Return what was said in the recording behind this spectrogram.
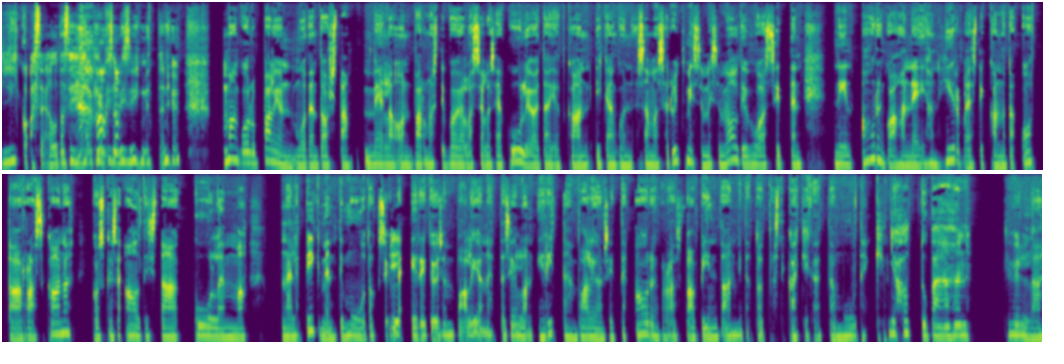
likaselta sen jälkeen, kun se oli synnyttänyt. Mä oon kuullut paljon muuten tosta. Meillä on varmasti voi olla sellaisia kuulijoita, jotka on ikään kuin samassa rytmissä, missä me oltiin vuosi sitten, niin aurinkoahan ei ihan hirveästi kannata ottaa raskaana, koska se altistaa kuulemma näille pigmenttimuutoksille erityisen paljon, että silloin erittäin paljon sitten aurinkorasvaa pintaan, mitä toivottavasti kaikki käyttää muutenkin. Ja hattu päähän. Kyllä.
